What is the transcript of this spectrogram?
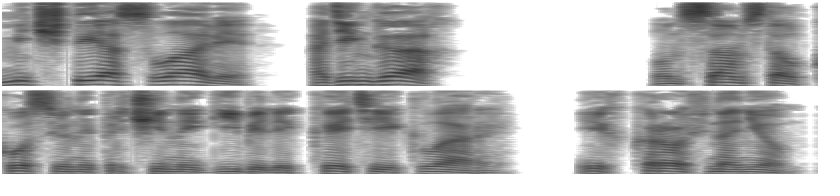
мечты о славе, о деньгах. Он сам стал косвенной причиной гибели Кэти и Клары, их кровь на нем.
